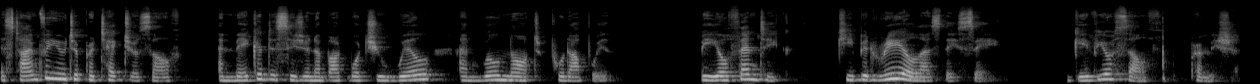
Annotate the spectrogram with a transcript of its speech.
it's time for you to protect yourself and make a decision about what you will and will not put up with. Be authentic. Keep it real, as they say. Give yourself permission.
